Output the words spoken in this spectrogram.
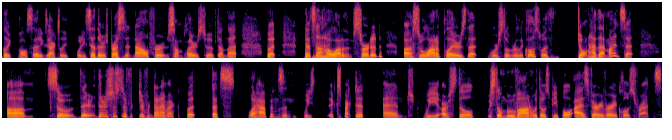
like Paul said exactly what he said. There's precedent now for some players to have done that, but that's not how a lot of them started. Uh, so a lot of players that we're still really close with don't have that mindset. Um, so there, there's just a different dynamic, but that's what happens, and we expect it, and we are still we still move on with those people as very very close friends,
